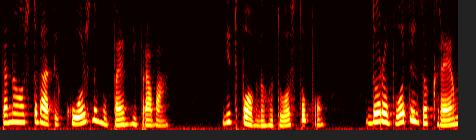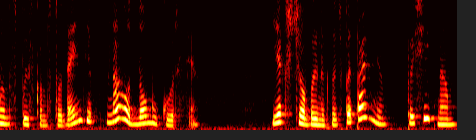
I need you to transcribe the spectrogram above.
та налаштувати кожному певні права від повного доступу до роботи з окремим списком студентів на одному курсі. Якщо виникнуть питання, пишіть нам.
